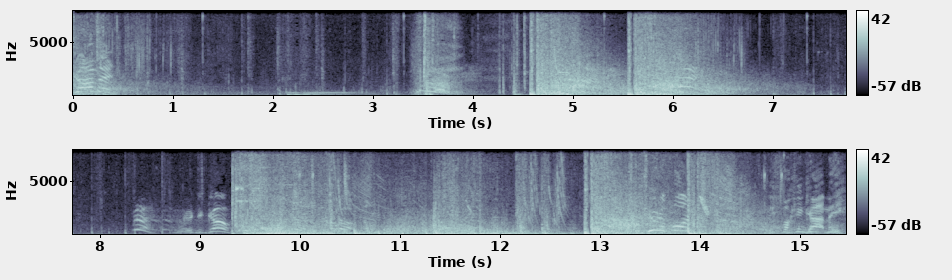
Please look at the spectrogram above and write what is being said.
Coming. Good to go! Uniform. They fucking got me.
